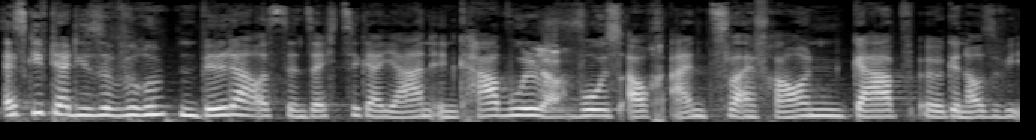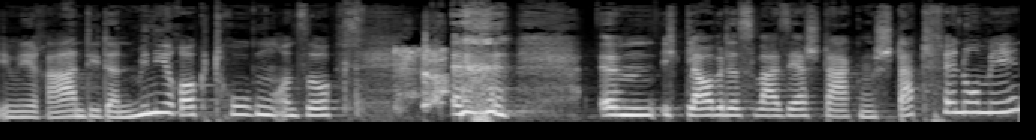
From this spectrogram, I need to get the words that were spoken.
Es gibt ja diese berühmten Bilder aus den 60er Jahren in Kabul, ja. wo es auch ein, zwei Frauen gab, äh, genauso wie im Iran, die dann Minirock trugen und so. Ja. Ähm, ich glaube, das war sehr stark ein Stadtphänomen,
